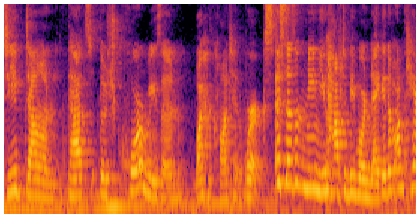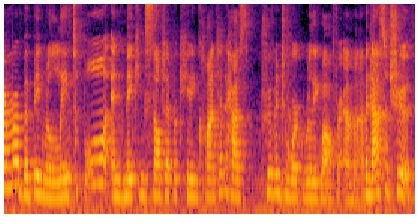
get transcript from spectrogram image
deep down, that's the core reason why her content works. This doesn't mean you have to be more negative on camera, but being relatable and making self-deprecating content has proven to work really well for Emma. And that's the truth.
